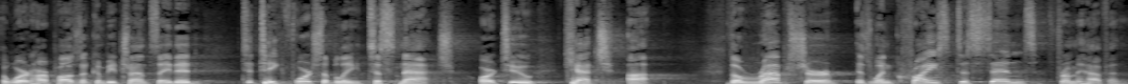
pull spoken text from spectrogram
The word harpazo can be translated to take forcibly, to snatch, or to catch up. The rapture is when Christ descends from heaven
